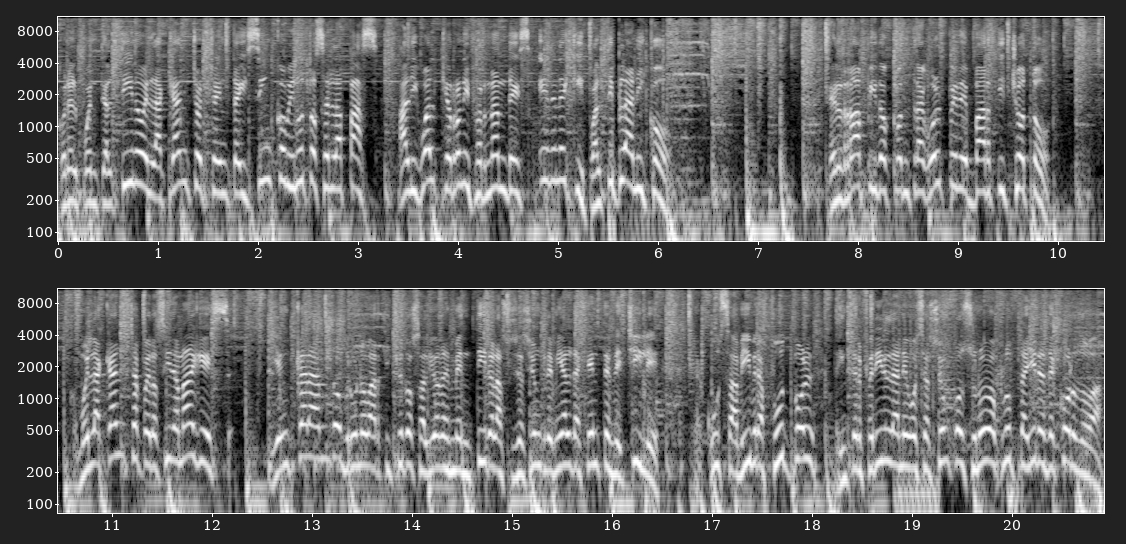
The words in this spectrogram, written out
Con el Puente Altino en la cancha 85 minutos en La Paz, al igual que Ronnie Fernández en el equipo altiplánico. El rápido contragolpe de Bartichotto. Como en la cancha, pero sin amagues. Y encarando, Bruno Bartichotto salió a desmentir a la Asociación Gremial de Agentes de Chile, que acusa a Vibra Fútbol de interferir en la negociación con su nuevo club Talleres de Córdoba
